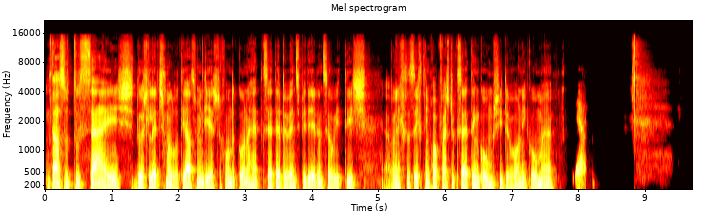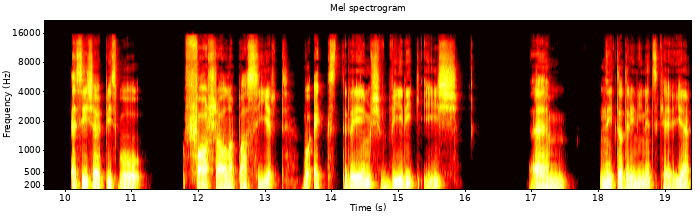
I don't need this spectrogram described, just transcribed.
das, was du sagst, du hast letztes Mal, die Jasmin die erste Kunde gewonnen hat, gesagt, eben, wenn es bei dir dann so weit ist, wenn ich das richtig im Kopf habe, hast du gesagt, dann kommst du in der Wohnung rum. Ja. Es ist etwas, wo fast allen passiert, wo extrem schwierig ist, ähm, nicht da drin hineinzugehen,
